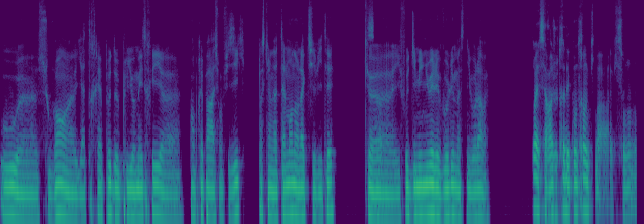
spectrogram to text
où euh, souvent euh, il y a très peu de pliométrie en préparation physique, parce qu'il y en a tellement dans l'activité qu'il faut diminuer les volumes à ce niveau-là. Ouais. ouais. ça rajouterait des contraintes qui, bah, qui sont,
